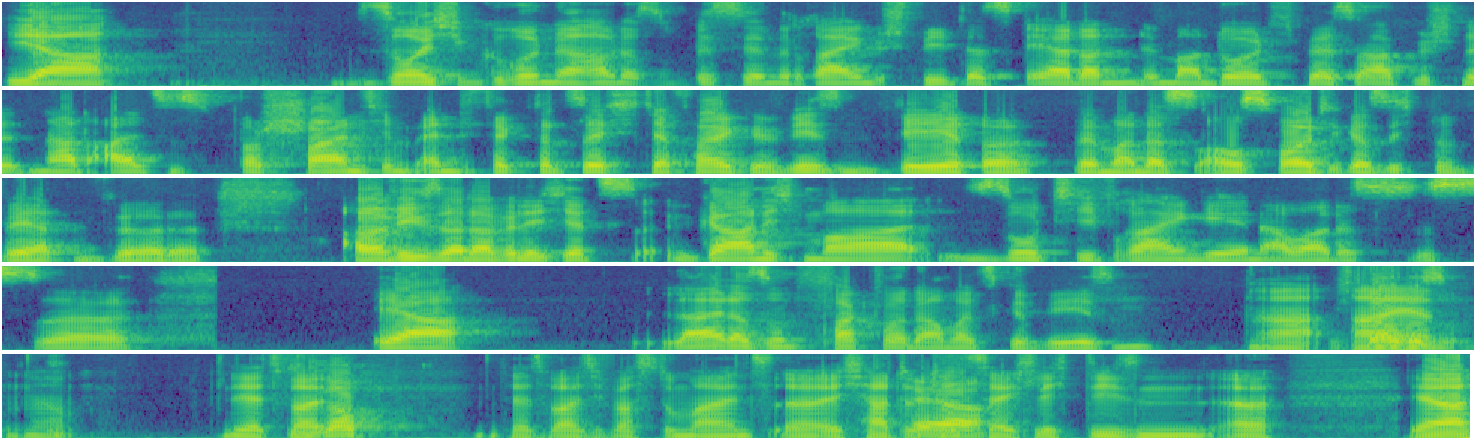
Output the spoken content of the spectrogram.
ja, solche Gründe haben das ein bisschen mit reingespielt, dass er dann immer deutlich besser abgeschnitten hat, als es wahrscheinlich im Endeffekt tatsächlich der Fall gewesen wäre, wenn man das aus heutiger Sicht bewerten würde. Aber wie gesagt, da will ich jetzt gar nicht mal so tief reingehen, aber das ist äh, ja leider so ein Faktor damals gewesen. Ah, ich ah, ja, so, ja. Jetzt, ich glaub, jetzt weiß ich, was du meinst. Äh, ich hatte ja. tatsächlich diesen, äh, ja,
